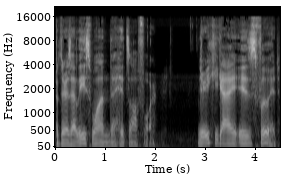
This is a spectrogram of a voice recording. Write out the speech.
but there is at least one that hits all four. Your ikigai is fluid.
